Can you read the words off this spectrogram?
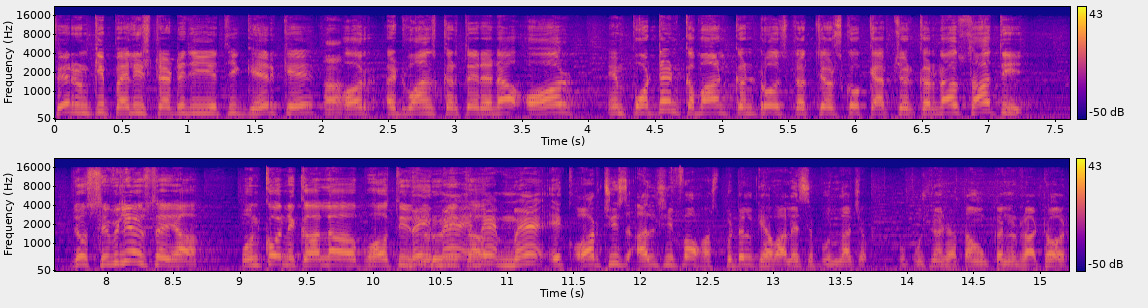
फिर उनकी पहली स्ट्रेटेजी ये थी घेर के हाँ। और एडवांस करते रहना और इंपॉर्टेंट कमांड कंट्रोल स्ट्रक्चर्स को कैप्चर करना साथ ही जो सिविलियंस थे यहाँ उनको निकालना बहुत ही ज़रूरी मैं, था। मैं मैं एक और चीज़ अल शिफा हॉस्पिटल के हवाले से बोलना चा, पूछना चाहता हूँ कर्नल राठौर।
